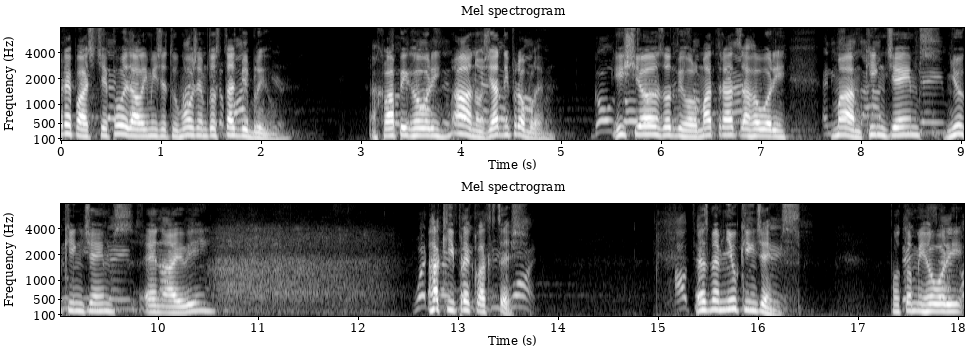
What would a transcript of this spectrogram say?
prepáčte, povedali mi, že tu môžem dostať Bibliu. A chlapík hovorí, áno, žiadny problém. Išiel, zodvihol matrac a hovorí, mám King James, New King James, NIV. Aký preklad chceš? Vezmem New King James. Potom mi hovorí,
